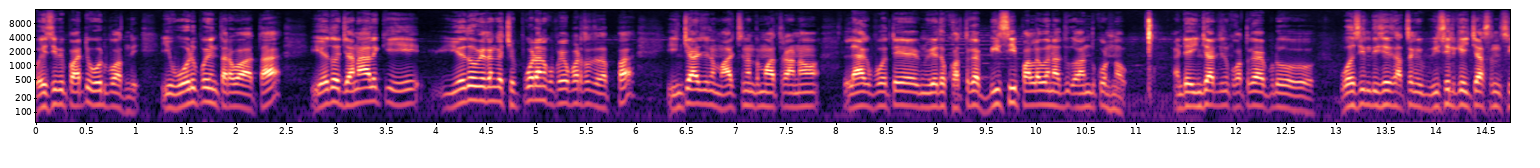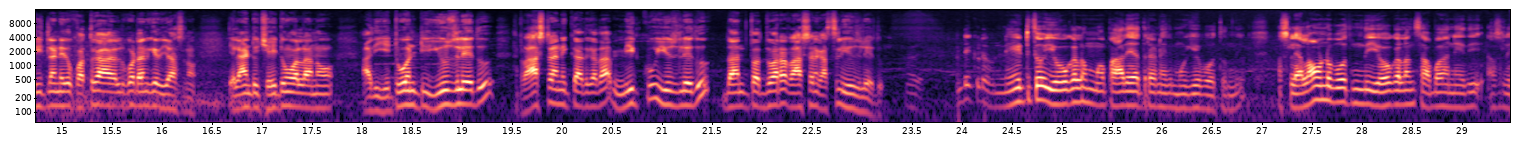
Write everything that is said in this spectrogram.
వైసీపీ పార్టీ ఓడిపోతుంది. ఈ ఓడిపోయిన తర్వాత ఏదో జనాలకి ఏదో విధంగా చెప్పుకోవడానికి ఉపయోగపడుతుంది తప్ప ఇన్ఛార్జీలు మార్చినంత మాత్రానో లేకపోతే ఏదో కొత్తగా బీసీ పల్లవని అందు అందుకుంటున్నావు. అంటే ఇన్ఛార్జీని కొత్తగా ఇప్పుడు ఓసీలు తీసేసి అచ్చంగా బీసీలకి ఇచ్చేస్తాను సీట్లు అనేది కొత్తగా అల్లుకోవడానికి ఇది చేస్తున్నాం ఇలాంటివి చేయటం వల్లనో అది ఎటువంటి యూజ్ లేదు. రాష్ట్రానికి కాదు కదా మీకు యూజ్ లేదు. దాని తద్వారా రాష్ట్రానికి అస్సలు యూజ్ లేదు. అంటే ఇక్కడ నేటితో యువగలం పాదయాత్ర అనేది ముగియబోతుంది. అసలు ఎలా ఉండబోతుంది యువగలం సభ అనేది? అసలు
